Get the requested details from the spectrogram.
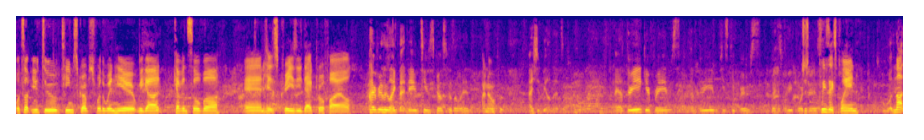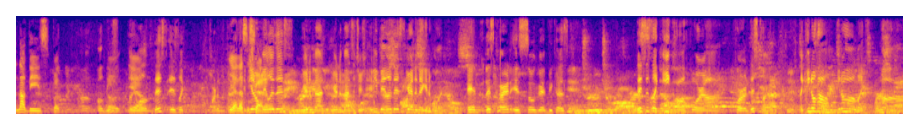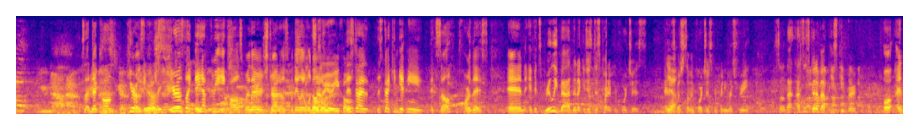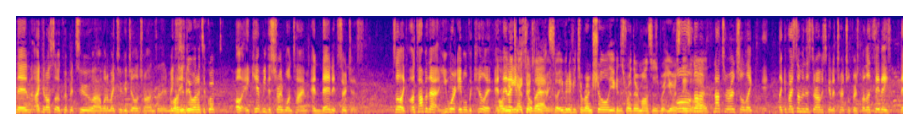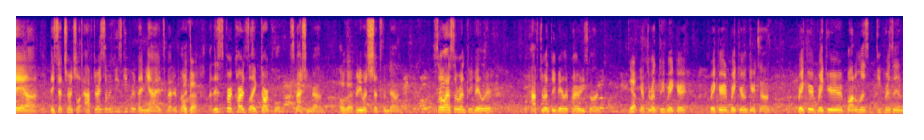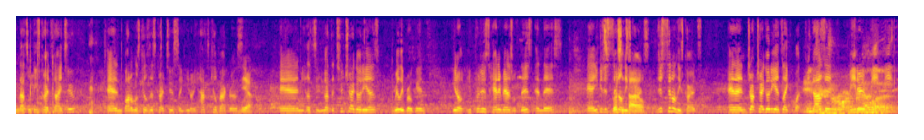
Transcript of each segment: What's up, YouTube? Team Scrubs for the win here. We got Kevin Silva and his crazy deck profile. I really like that name, Team Scrubs for the win. I know. I should be on that team. I have three gear frames. I have three peacekeepers. I have three fortress. Just please explain. Not not these, but Uh, oh, these. Okay, yeah. well, this is like part of the deck. Yeah, that's if the you don't strat. bailor this, you're in a bad you're in a bad situation. If you bailor this, you're at a negative one. And this card is so good because this is like e-call for uh for this card. Like you know how you know how like um, You now have what's that deck called? Heroes. Heroes? Like, heroes like they have three e-calls for their Stratos, but they only have one Those Stratos. are your e-calls. This guy this guy can get me itself or this. And if it's really bad, then I can just discard it for Fortress and Yeah. special summon Fortress for pretty much free. So that, that's what's good about Peacekeeper. Oh, and then I can also equip it to uh, one of my two Gadjiltrons, and it makes what does it it do when it's equipped? Oh, it can't be destroyed one time, and then it searches. So like on top of that, you weren't able to kill it, and oh, then I get to search kill that. So even if you torrential, you can destroy their monsters, but yours Oh, stays alive. no, not torrential. Like, it, like if I summon this, they're obviously gonna torrential first. But let's say they they uh, they set torrential after I summon Peacekeeper, then yeah, it's better. But Okay. this is for cards like Dark Hole, Smashing Ground. Okay. Pretty much shuts them down. So I also run three Veiler. Have to run three Veiler. Priority's gone. Yeah. You have to run three Breaker. Breaker, break your own Geartown. Breaker, break your Bottomless, Deep Prison. That's what these cards die to. And Bottomless kills this card too, so you know you have to kill back rows. Yeah. And let's see, you got the two Tragoedias, really broken. You know, you produce hand advantage with this and this, and you can just sit on these versatile. cards. Just sit on these cards. And then drop Tragoedia, it's like, what, 3,000? Gerard Beater, Bernal. beat, beat.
